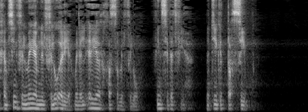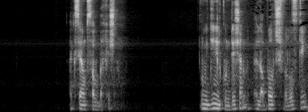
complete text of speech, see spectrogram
خمسين في المية من ال flow area من ال area الخاصة بال flow. في انسداد فيها؟ نتيجة ترسيب أجسام صلبة خشنة. ومديني ال condition ال approach velocity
